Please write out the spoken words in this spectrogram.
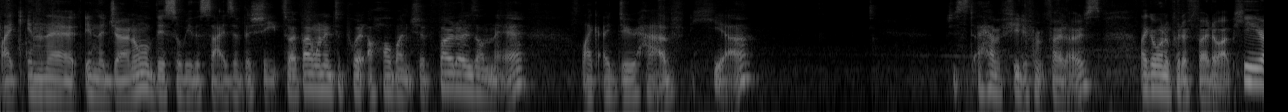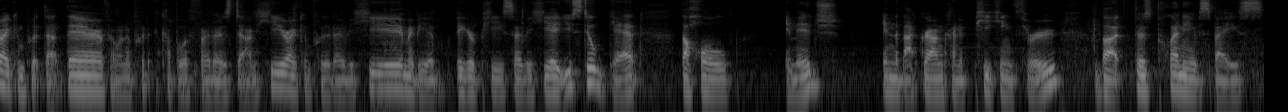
Like, in the, in the journal, this will be the size of the sheet. So if I wanted to put a whole bunch of photos on there, like I do have here, just, I have a few different photos. Like I want to put a photo up here, I can put that there. If I want to put a couple of photos down here, I can put it over here, maybe a bigger piece over here. You still get the whole image in the background kind of peeking through, but there's plenty of space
